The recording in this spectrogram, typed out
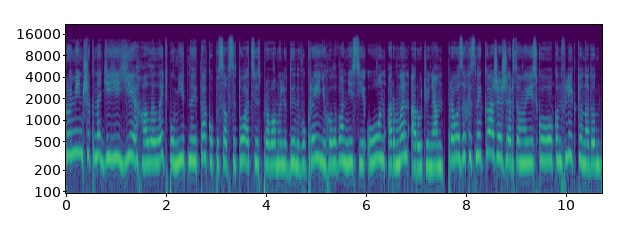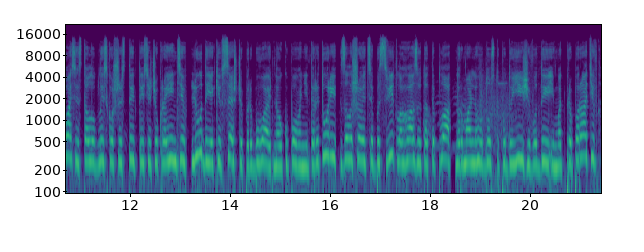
Промінчик надії є, але ледь помітний. Так описав ситуацію з правами людини в Україні голова місії ООН Армен Арутюнян. Правозахисник каже, жертвами військового конфлікту на Донбасі стало близько шести тисяч українців. Люди, які все ще перебувають на окупованій території, залишаються без світла, газу та тепла. Нормального доступу до їжі, води і медпрепаратів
